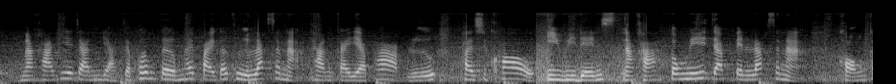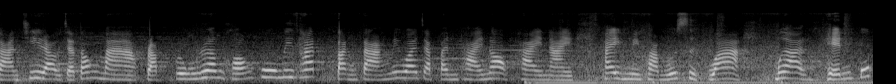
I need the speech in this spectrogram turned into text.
6นะคะที่อาจารย์อยากจะเพิ่มเติมให้ไปก็คือลักษณะทางกายภาพหรือ physical evidence นะคะ ตรงนี้จะเป็นลักษณะของการที่เราจะต้องมาปรับปรุงเรื่องของภูมิทัศน์ต่างๆ ไม่ว่าจะเป็นภายนอกภายใน ให้มีความรู้สึกว่าเมื่อเห็นปุ๊บ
